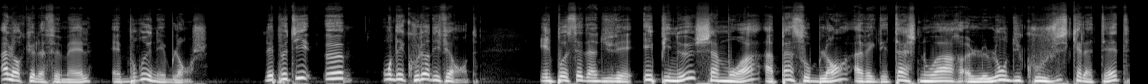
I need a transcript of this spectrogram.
alors que la femelle est brune et blanche. Les petits, eux, ont des couleurs différentes. Ils possèdent un duvet épineux, chamois, à pinceau blanc, avec des taches noires le long du cou jusqu'à la tête.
